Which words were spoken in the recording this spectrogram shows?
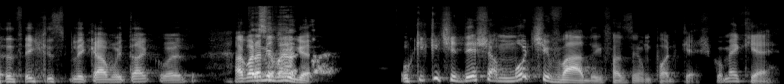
Tem que explicar muita coisa. Agora Você me diga, vai... o que, que te deixa motivado em fazer um podcast? Como é que é?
